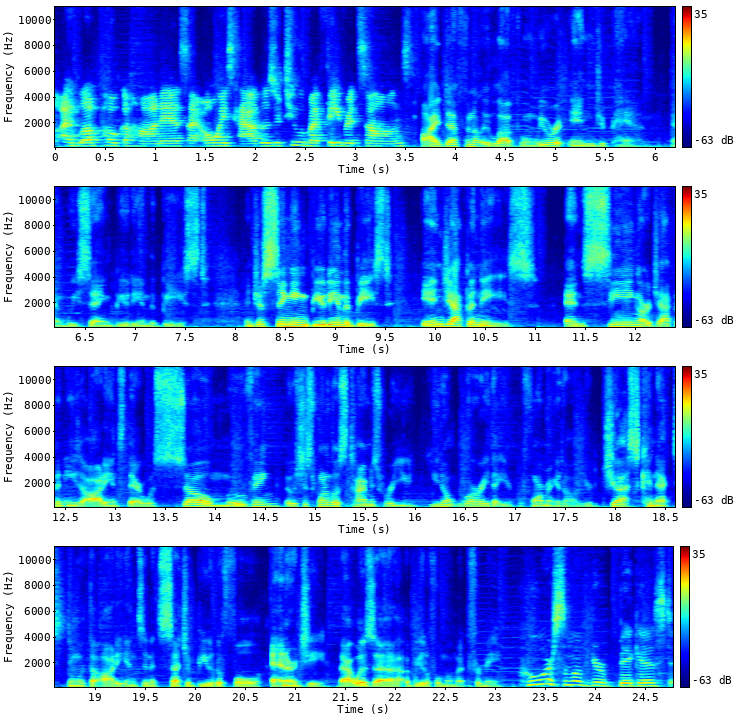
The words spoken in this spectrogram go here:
I love Pocahontas, I always have. Those are two of my favorite songs. I definitely loved when we were in Japan and we sang Beauty and the Beast. And just singing Beauty and the Beast in Japanese and seeing our Japanese audience there was so moving. It was just one of those times where you you don't worry that you're performing at all. You're just connecting with the audience and it's such a beautiful energy. That was a, a beautiful moment for me. Who are some of your biggest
